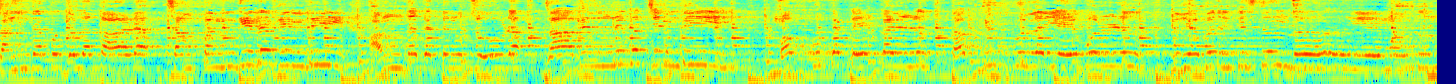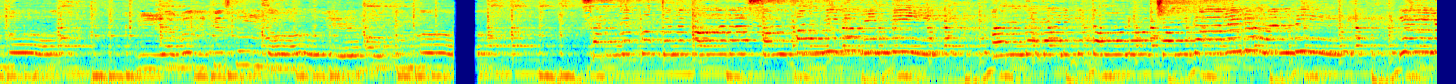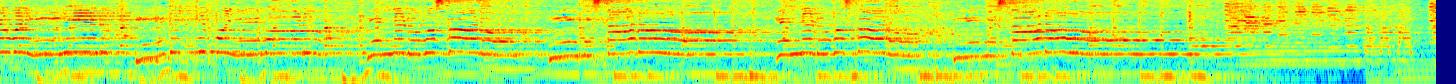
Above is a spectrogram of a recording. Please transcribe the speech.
సంద పొద్దుల కాడ సంపంగిన వింది అందగతను చూడ జాబిల్లి వచ్చింది. మప్పు పట్టే కళ్ళు Bye.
